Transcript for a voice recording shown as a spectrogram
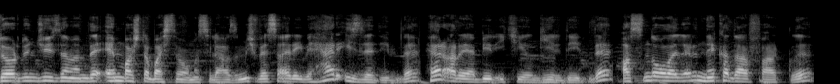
Dördüncü izlememde en başta başlamaması lazımmış vesaire gibi her izlediğimde, her araya bir iki yıl girdiğinde aslında olayları ne kadar farklı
